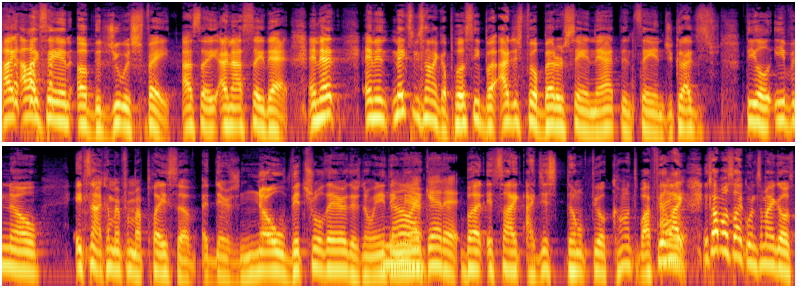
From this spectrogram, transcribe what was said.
I, I like saying of the Jewish faith. I say and I say that, and that and it makes me sound like a pussy. But I just feel better saying that than saying Jew because I just feel even though it's not coming from a place of uh, there's no vitriol there, there's no anything No, there. I get it. But it's like I just don't feel comfortable. I feel I- like it's almost like when somebody goes,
